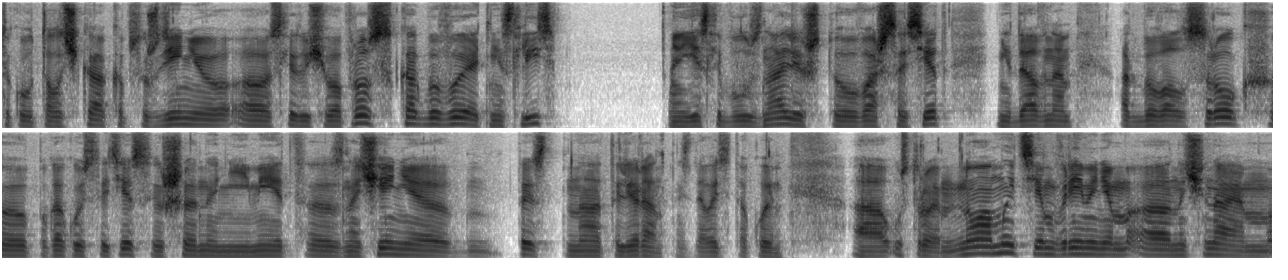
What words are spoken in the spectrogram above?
такого толчка к обсуждению. А, следующий вопрос. Как бы вы отнеслись если бы узнали, что ваш сосед недавно отбывал срок, э, по какой статье совершенно не имеет э, значения, тест на толерантность, давайте такой а, устроим. Ну а мы тем временем а, начинаем.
